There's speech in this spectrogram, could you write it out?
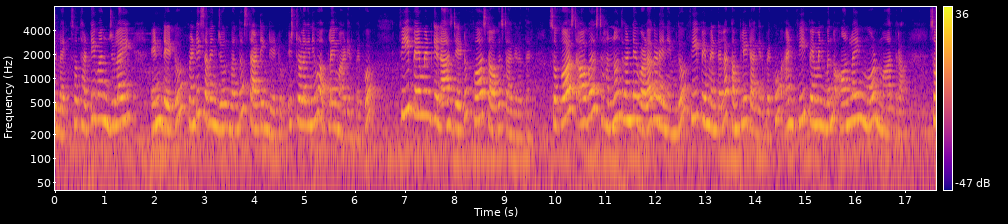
July so thirty one July end date twenty seven June ಬಂದು ಸ್ಟಾರ್ಟಿಂಗ್ ಡೇಟು ಇಷ್ಟರೊಳಗೆ ನೀವು ಅಪ್ಲೈ ಮಾಡಿರಬೇಕು. ಫೀ ಪೇಮೆಂಟ್ಗೆ ಲಾಸ್ಟ್ ಡೇಟು ಫಸ್ಟ್ ಆಗಸ್ಟ್ ಆಗಿರುತ್ತೆ. ಸೊ ಫಸ್ಟ್ ಆಗಸ್ಟ್ ಹನ್ನೊಂದು ಗಂಟೆ ಒಳಗಡೆ ನಿಮ್ಮದು ಫೀ ಪೇಮೆಂಟ್ ಎಲ್ಲ ಕಂಪ್ಲೀಟ್ ಆಗಿರಬೇಕು. ಆ್ಯಂಡ್ ಫೀ ಪೇಮೆಂಟ್ ಬಂದು ಆನ್ಲೈನ್ ಮೋಡ್ ಮಾತ್ರ. ಸೊ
